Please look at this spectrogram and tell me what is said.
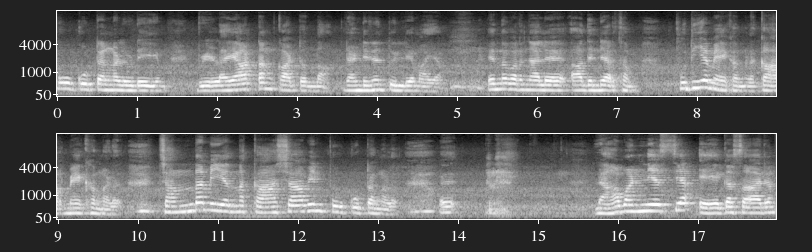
പൂക്കൂട്ടങ്ങളുടെയും വിളയാട്ടം കാട്ടുന്ന രണ്ടിനും തുല്യമായ എന്ന് പറഞ്ഞാൽ അതിന്റെ അർത്ഥം പുതിയ മേഘങ്ങൾ കാർമേഘങ്ങൾ ചന്തമി എന്ന കാശാവിൻ പൂക്കൂട്ടങ്ങൾ ലാവണ്യസ്യ ഏകസാരം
